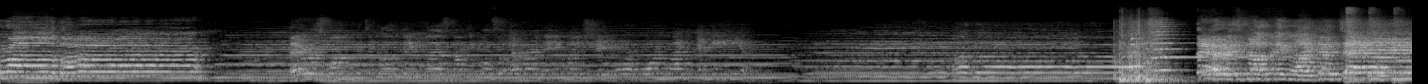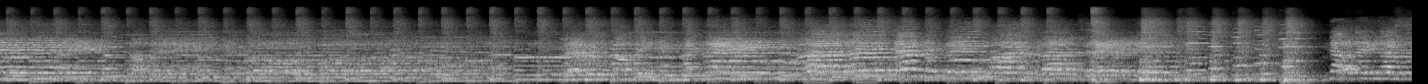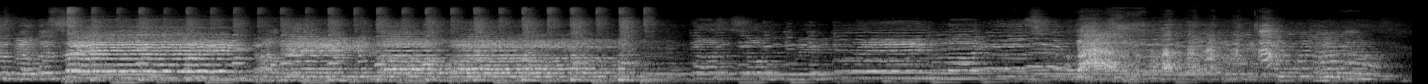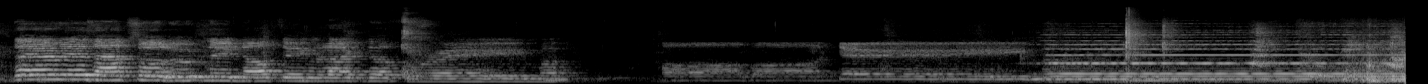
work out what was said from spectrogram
brother. There is one particular thing that is nothing in any way, shape, or form like any other. There is nothing like a day. Nothing. There is nothing. There's absolutely nothing like the phrase.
